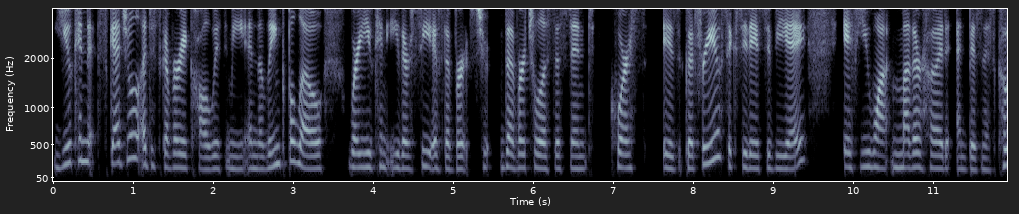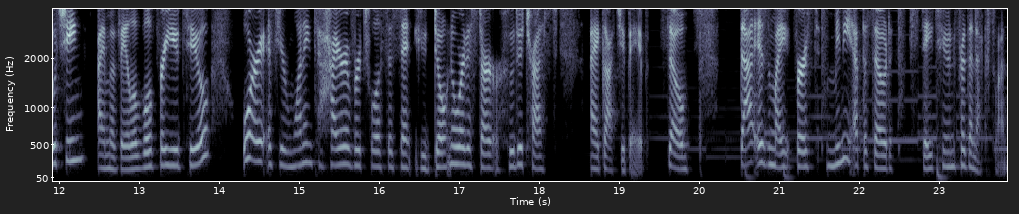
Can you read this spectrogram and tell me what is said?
You can schedule a discovery call with me in the link below where you can either see if the, virtu- the virtual assistant course is good for you, 60 days to VA. If you want motherhood and business coaching, I'm available for you too. Or if you're wanting to hire a virtual assistant, you don't know where to start or who to trust, I got you, babe. So that is my first mini episode. Stay tuned for the next one.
